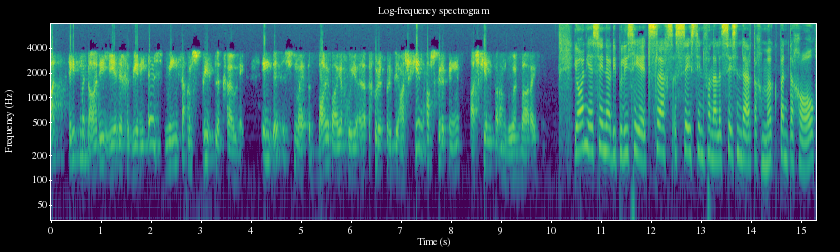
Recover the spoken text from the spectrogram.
wat het met daardie lede gebeur nie. Is mense aanspreeklik gehou nie? En dit is vir my 'n baie baie goeie 'n groot probleem. As geen afskrikking, as geen verantwoordbaarheid. Johan, jy sê nou die polisie het slegs 16 van hulle 36 mikpunte gehaal.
